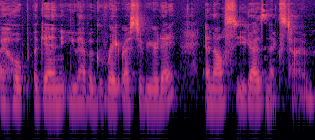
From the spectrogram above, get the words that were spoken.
I hope, again, you have a great rest of your day, and I'll see you guys next time.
